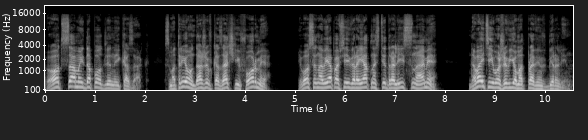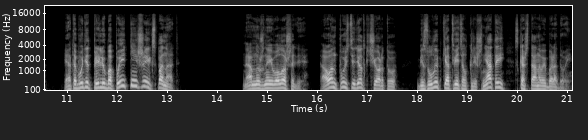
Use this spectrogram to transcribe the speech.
вот самый доподлинный казак. Смотри, он даже в казачьей форме. Его сыновья, по всей вероятности, дрались с нами. Давайте его живьем отправим в Берлин. Это будет прелюбопытнейший экспонат. Нам нужны его лошади, а он пусть идет к черту, — без улыбки ответил клешнятый с каштановой бородой.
